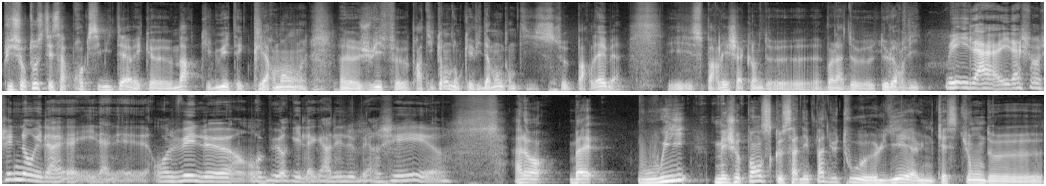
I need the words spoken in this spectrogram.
Puis surtout, c'était sa proximité avec euh, Marc, qui lui était clairement euh, juif pratiquant. Donc évidemment, quand ils se parlaient, ben, ils se parlaient chacun de, voilà, de, leur vie. Mais il a, il a changé de nom. Il a, il a enlevé le Hamburg, il a gardé le berger. Alors, ben, oui, mais je pense que ça n'est pas du tout euh, lié à une question de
